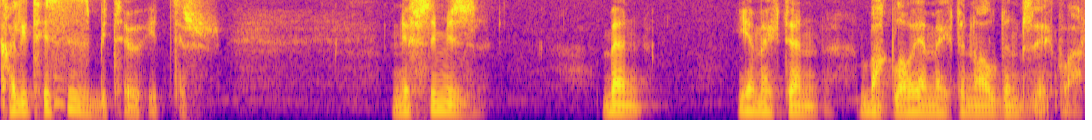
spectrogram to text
Kalitesiz bir tevhiddir. Nefsimiz ben yemekten, baklava yemekten aldığım zevk var.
